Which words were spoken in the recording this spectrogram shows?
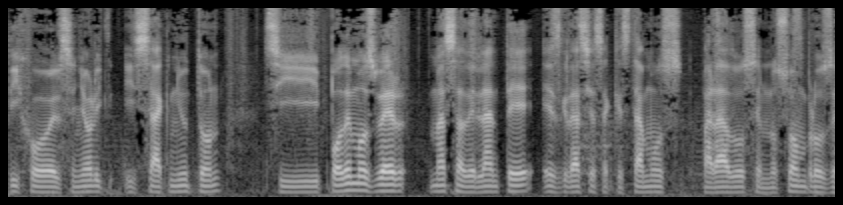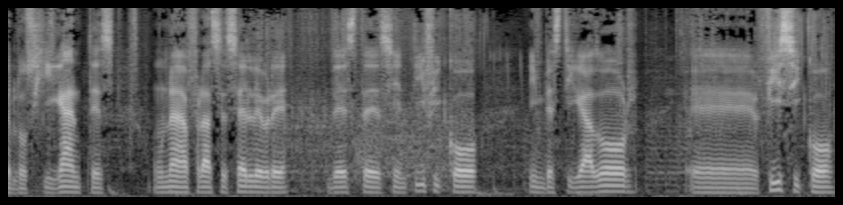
dijo el señor Isaac Newton, si podemos ver más adelante es gracias a que estamos parados en los hombros de los gigantes, una frase célebre de este científico, investigador, eh, físico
